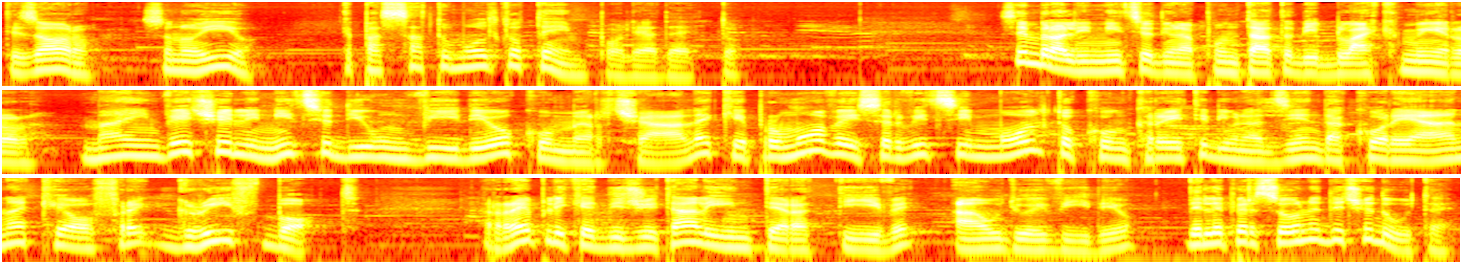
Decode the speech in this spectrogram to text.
Tesoro, sono io. È passato molto tempo, le ha detto. Sembra l'inizio di una puntata di Black Mirror, ma è invece l'inizio di un video commerciale che promuove i servizi molto concreti di un'azienda coreana che offre GriefBot, repliche digitali interattive, audio e video, delle persone decedute.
